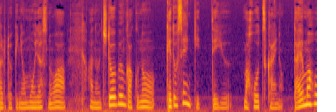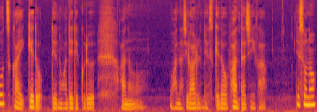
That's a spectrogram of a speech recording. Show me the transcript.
える時に思い出すのはあの児童文学の「ゲド戦記」っていう魔法使いの大魔法使いゲドっていうのが出てくるあのお話があるんですけどファンタジーが。でその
